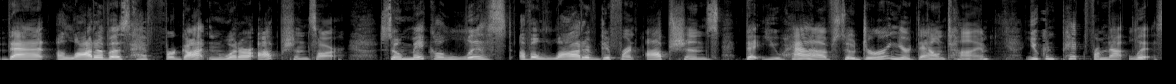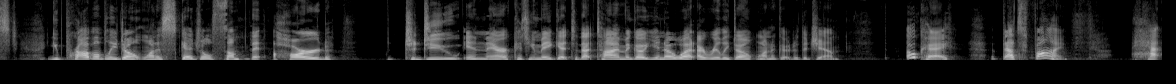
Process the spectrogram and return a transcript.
that a lot of us have forgotten what our options are. So make a list of a lot of different options that you have. So during your downtime, you can pick from that list. You probably don't want to schedule something hard to do in there because you may get to that time and go, you know what, I really don't want to go to the gym. Okay, that's fine. Ha-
